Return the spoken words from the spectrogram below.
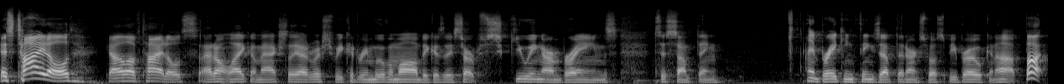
It's titled, gotta love titles. I don't like them actually. I wish we could remove them all because they start skewing our brains to something and breaking things up that aren't supposed to be broken up. But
